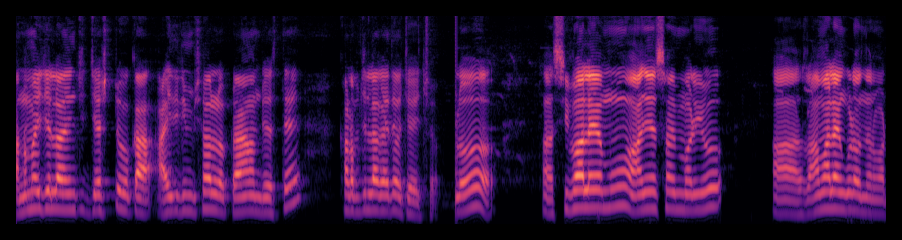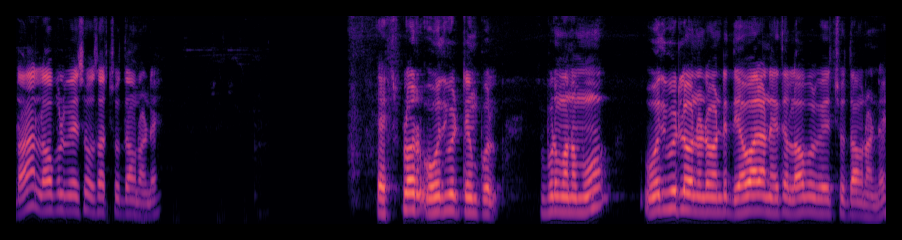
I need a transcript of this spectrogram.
అన్నమయ్య జిల్లా నుంచి జస్ట్ ఒక ఐదు నిమిషాలు ప్రయాణం చేస్తే కడప జిల్లాకి అయితే వచ్చేయచ్చు. లో శివాలయము ఆంజనేయ స్వామి మరియు రామాలయం కూడా ఉందన్నమాట. లోపల వేసి ఒకసారి చూద్దాం రండి. ఎక్స్ప్లోర్ ఓదివిడ్ టెంపుల్. ఇప్పుడు మనము ఓదివిడ్లో ఉన్నటువంటి దేవాలయాన్ని అయితే లోపల వేసి చూద్దాం రండి.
